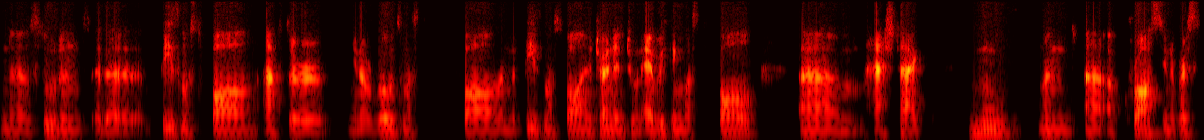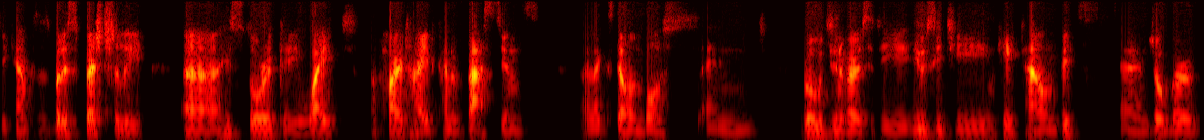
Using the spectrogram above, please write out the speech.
the students uh, the fees must fall after you know roads must fall and the fees must fall and it turned into an everything must fall um, hashtag movement uh, across university campuses but especially uh, historically white apartheid kind of bastions uh, like Stellenbosch and Rhodes University, UCT in Cape Town, Wits and Joburg,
